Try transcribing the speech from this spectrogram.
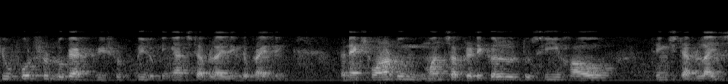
Q4 should look at we should be looking at stabilizing the pricing. The next one or two months are critical to see how things stabilize.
